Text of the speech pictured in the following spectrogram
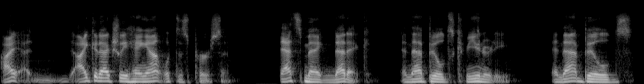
I I could actually hang out with this person. That's magnetic and that builds community and that builds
